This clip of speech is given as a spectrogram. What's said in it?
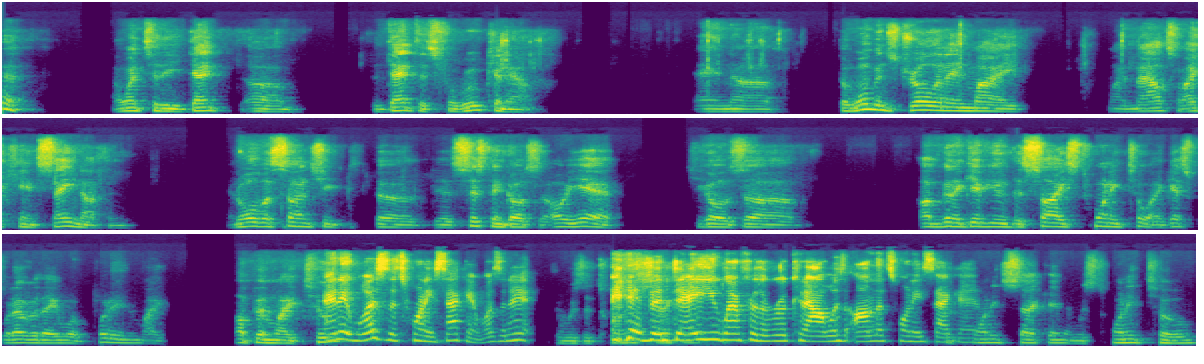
uh, I went to the dent um, the dentist for root canal, and uh, the woman's drilling in my my mouth, so I can't say nothing. And all of a sudden, she the, the assistant goes, "Oh yeah," she goes, uh, "I'm going to give you the size 22. I guess whatever they were putting in my up in my tooth. and it was the 22nd wasn't it it was the 22nd. the day you went for the root canal was on the the 22nd 22nd. It was 22.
